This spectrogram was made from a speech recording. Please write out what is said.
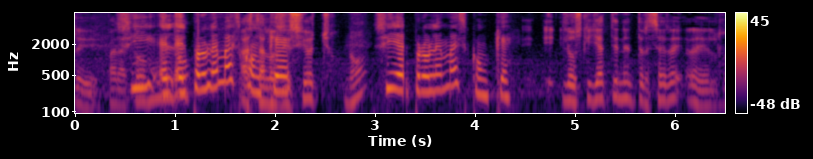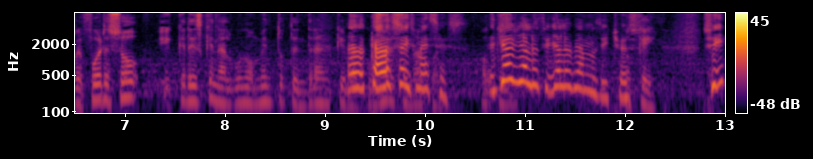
de, para sí, el, el, problema es hasta con los 18, ¿no? Sí, el problema es con qué. Eh, los que ya tienen tercer el refuerzo, eh, ¿crees que en algún momento tendrán que ah, Cada seis meses. Ya, ya, lo, ya lo habíamos dicho eso. Sí,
